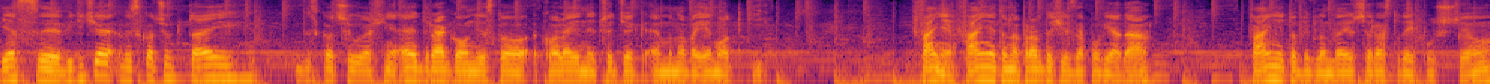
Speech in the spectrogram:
Jest, widzicie, wyskoczył tutaj, wyskoczył właśnie E-Dragon, jest to kolejny przeciek nowej emotki. Fajnie, fajnie to naprawdę się zapowiada. Fajnie to wygląda, jeszcze raz tutaj puszczę.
